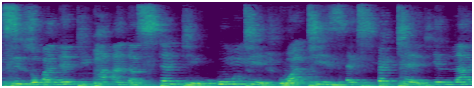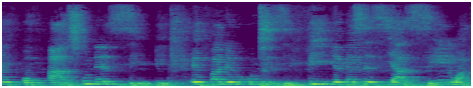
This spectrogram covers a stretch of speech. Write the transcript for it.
sizoba ne deeper understanding ukuthi what is expected in life of us. Kunezimpi efanele ukuthi zifike bese siyazilwa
